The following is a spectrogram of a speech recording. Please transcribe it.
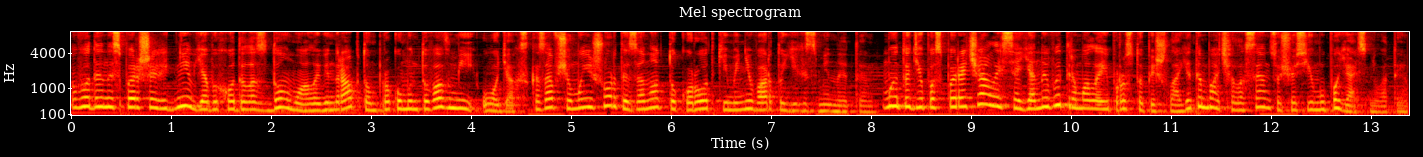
В один із перших днів я виходила з дому, але він раптом прокоментував мій одяг, сказав, що мої шорти занадто короткі, мені варто їх змінити. Ми тоді посперечалися, я не витримала і просто пішла. Я не бачила сенсу щось йому пояснювати.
